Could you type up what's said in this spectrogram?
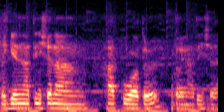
Lagyan natin siya ng hot water. Try natin siya.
